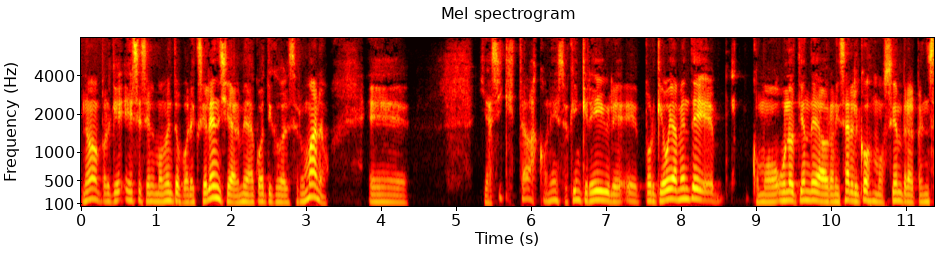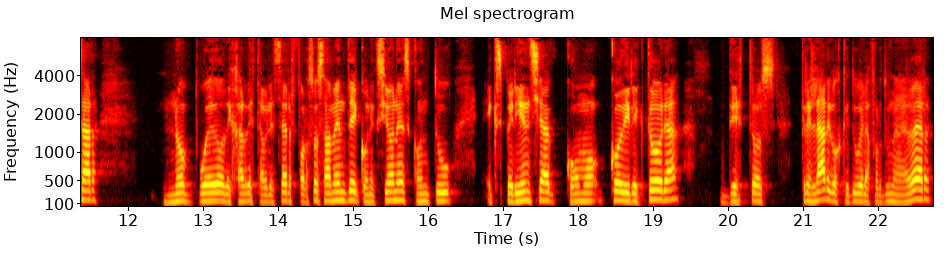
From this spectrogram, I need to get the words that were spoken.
¿no? Porque ese es el momento por excelencia del medio acuático del ser humano. Eh, y así que estabas con eso, qué increíble, eh, porque obviamente, como uno tiende a organizar el cosmos siempre al pensar, no puedo dejar de establecer forzosamente conexiones con tu experiencia como codirectora de estos tres largos que tuve la fortuna de ver,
